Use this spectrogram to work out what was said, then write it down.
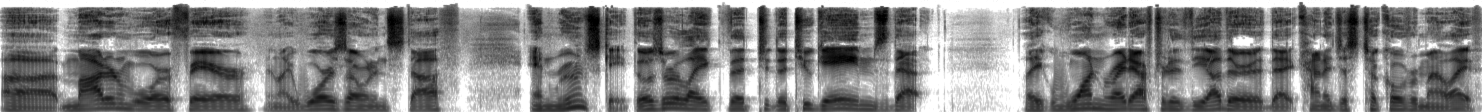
uh, Modern Warfare, and like Warzone and stuff, and RuneScape. Those were like the two, the two games that like one right after the other that kind of just took over my life.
